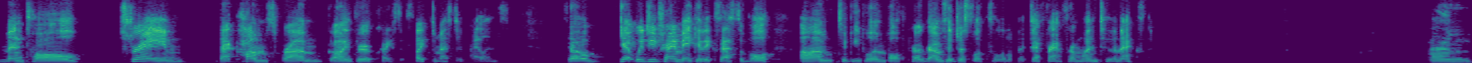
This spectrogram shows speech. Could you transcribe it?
mental strain that comes from going through a crisis like domestic violence. So, yeah, we do try and make it accessible um, to people in both programs. It just looks a little bit different from one to the next. And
